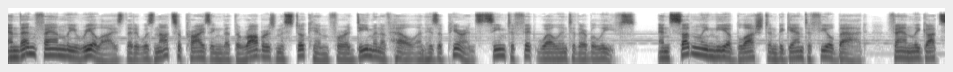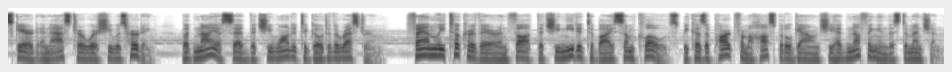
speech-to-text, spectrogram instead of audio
And then Fan Li realized that it was not surprising that the robbers mistook him for a demon of hell and his appearance seemed to fit well into their beliefs. And suddenly Nia blushed and began to feel bad, Fan Li got scared and asked her where she was hurting, but Naya said that she wanted to go to the restroom. Fan Li took her there and thought that she needed to buy some clothes because apart from a hospital gown she had nothing in this dimension.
